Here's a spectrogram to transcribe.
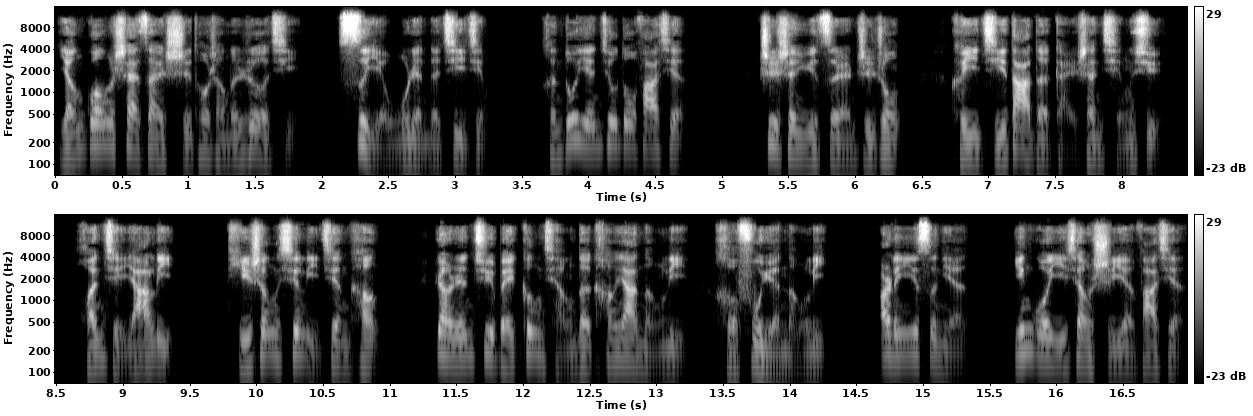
阳光晒在石头上的热气，四野无人的寂静。很多研究都发现，置身于自然之中，可以极大的改善情绪，缓解压力。提升心理健康，让人具备更强的抗压能力和复原能力。二零一四年，英国一项实验发现，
